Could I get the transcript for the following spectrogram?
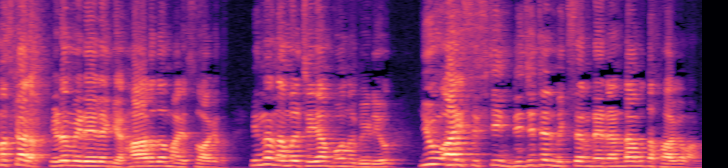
നമസ്കാരം. ഇടം മീഡിയയിലേക്ക് ഹാർദവമായ സ്വാഗതം. ഇന്ന് നമ്മൾ ചെയ്യാൻ പോകുന്ന video U I sixteen digital മിക്സറിന്റെ രണ്ടാമത്തെ ഭാഗമാണ്.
